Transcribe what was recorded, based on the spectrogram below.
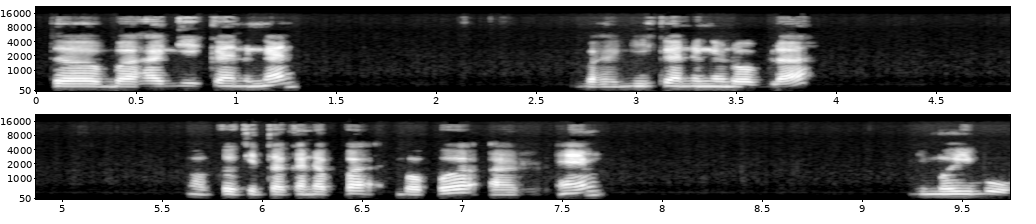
kita bahagikan dengan bahagikan dengan 12 maka kita akan dapat berapa? RM 5,000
